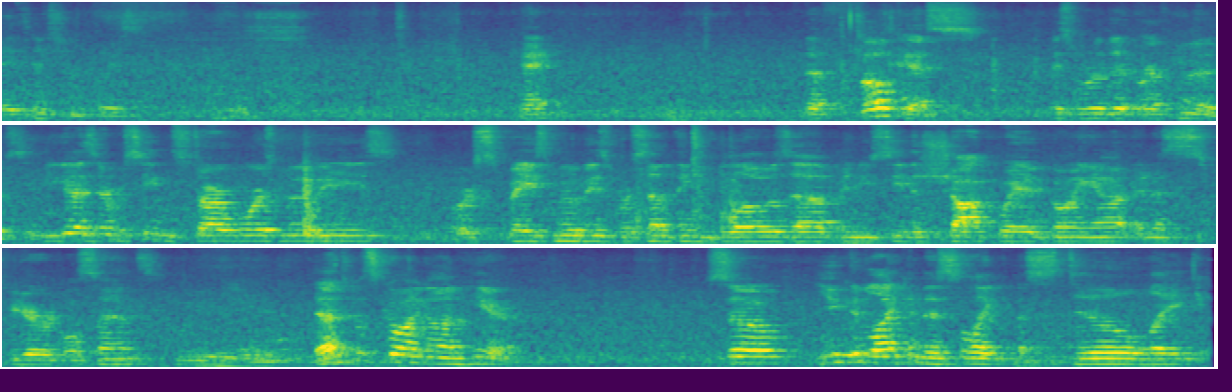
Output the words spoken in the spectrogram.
Pay attention, please. Okay? The focus is where the earth moves. Have you guys ever seen Star Wars movies or space movies where something blows up and you see the shock wave going out in a spherical sense? Mm-hmm. That's what's going on here. So you could liken this to like a still lake.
